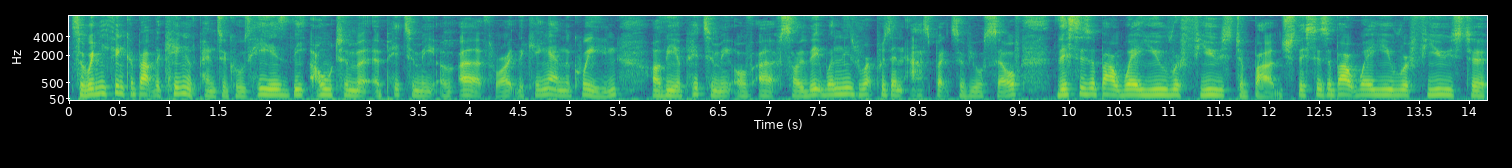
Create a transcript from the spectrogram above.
So when you think about the King of Pentacles, he is the ultimate epitome of Earth, right? The King and the Queen are the epitome of Earth. So the, when these represent aspects of yourself, this is about where you refuse to budge. This is about where you refuse to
